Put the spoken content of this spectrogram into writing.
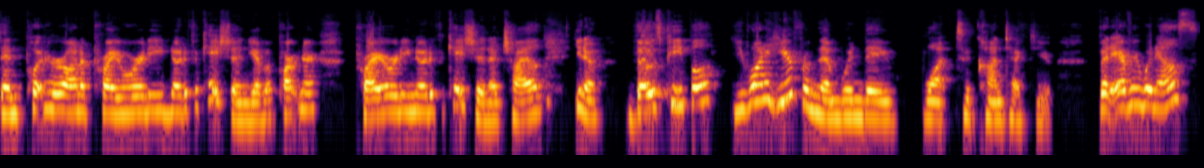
then put her on a priority notification you have a partner priority notification a child you know those people you want to hear from them when they want to contact you but everyone else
